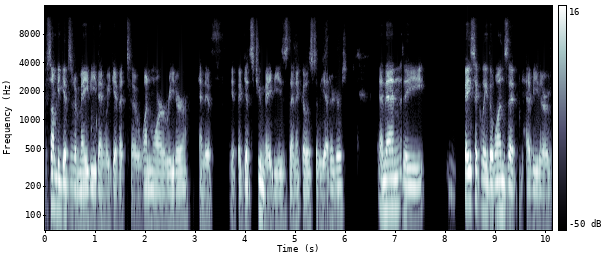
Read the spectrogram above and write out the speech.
somebody gives it a maybe, then we give it to one more reader. And if if it gets two maybes, then it goes to the editors. And then the basically the ones that have either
